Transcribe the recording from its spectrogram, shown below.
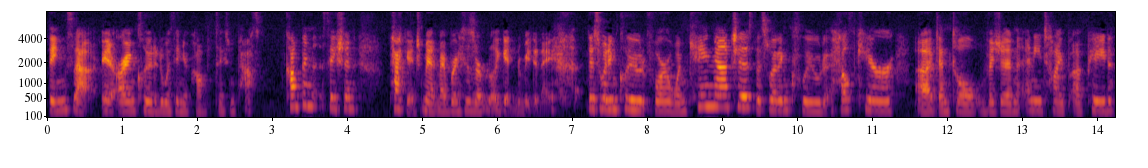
things that are included within your compensation pass compensation package. Man, my braces are really getting to me today. This would include 401k matches. This would include healthcare, uh, dental, vision, any type of paid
